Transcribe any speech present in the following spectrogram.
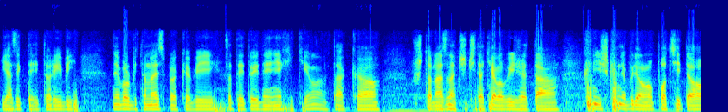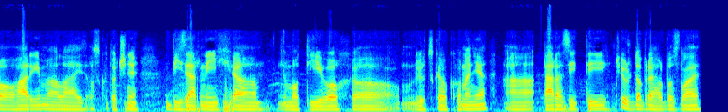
jazyk tejto ryby. Nebol by to najspôl, keby sa tejto idei nechytil, tak uh, už to naznačí čitateľovi, že tá knižka nebude len o pocit toho Harim, ale aj o skutočne bizarných uh, motívoch uh, ľudského konania a parazity, či už dobré alebo zlé,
